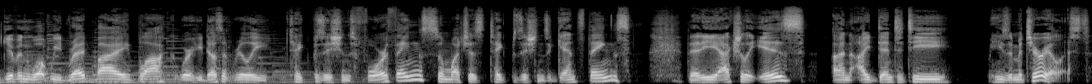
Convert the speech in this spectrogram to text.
given what we'd read by Block, where he doesn't really take positions for things so much as take positions against things, that he actually is an identity? He's a materialist.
